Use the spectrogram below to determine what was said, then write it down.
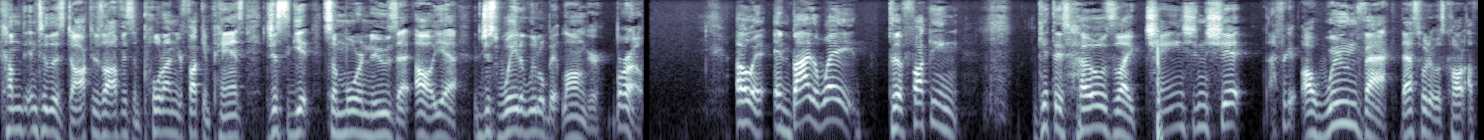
come into this doctor's office and pull down your fucking pants just to get some more news that, oh yeah, just wait a little bit longer, bro. Oh, and by the way, to fucking get this hose like changed and shit, I forget a wound vac. That's what it was called. A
